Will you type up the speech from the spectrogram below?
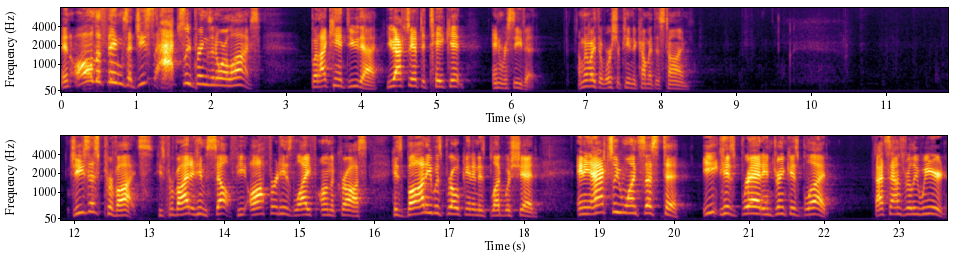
and all the things that jesus actually brings into our lives but i can't do that you actually have to take it and receive it i'm going to invite the worship team to come at this time jesus provides he's provided himself he offered his life on the cross his body was broken and his blood was shed. And he actually wants us to eat his bread and drink his blood. That sounds really weird.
